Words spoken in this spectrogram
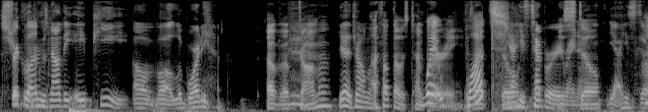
Strickland, strickland who's now the AP of uh, LaGuardia. of of drama. Yeah, drama. I thought that was temporary. Is that what? still- yeah, he's temporary he's right still- now. Yeah, he's still.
